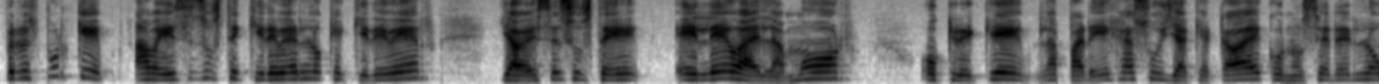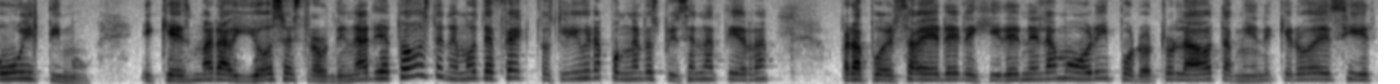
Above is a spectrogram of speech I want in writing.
pero es porque a veces usted quiere ver lo que quiere ver y a veces usted eleva el amor, o cree que la pareja suya que acaba de conocer es lo último y que es maravillosa, extraordinaria. Todos tenemos defectos. Libra, pongan los pies en la tierra para poder saber elegir en el amor y por otro lado también le quiero decir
